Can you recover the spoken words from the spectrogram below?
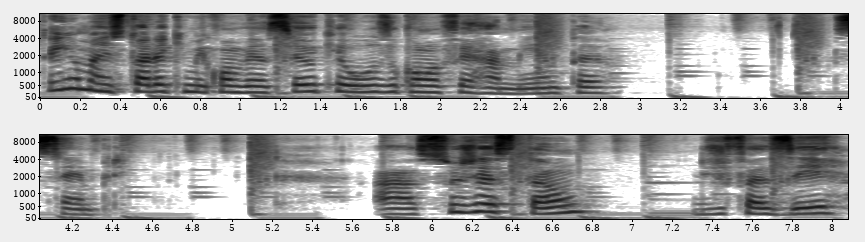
Tem uma história que me convenceu que eu uso como ferramenta sempre. A sugestão de fazer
